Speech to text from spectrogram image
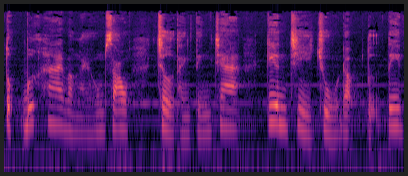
tục bước hai vào ngày hôm sau, trở thành tính cha, kiên trì, chủ động, tự tin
